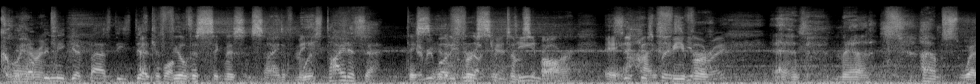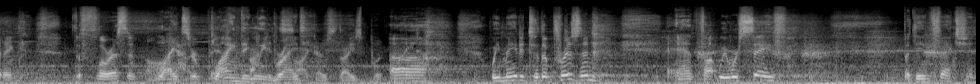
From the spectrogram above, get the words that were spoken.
They're coherent. helping me get past these I dead can fuckers. feel the sickness inside of me. Where's Titus at? They say the first symptoms canteen, are a high fever, here, right? and man, I'm sweating. The fluorescent Oh, lights are blindingly bright. put Uh, we made it to the prison and thought we were safe, but the infection,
